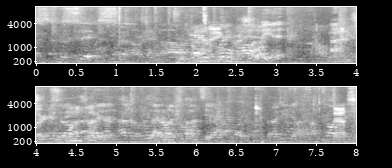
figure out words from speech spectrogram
Six. Take Enjoy it. One infect. one infect. Pass.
